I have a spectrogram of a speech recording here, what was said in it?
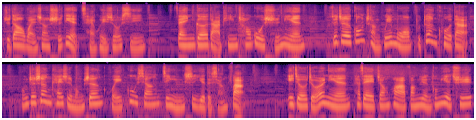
直到晚上十点才会休息。在英哥打拼超过十年，随着工厂规模不断扩大，洪哲胜开始萌生回故乡经营事业的想法。一九九二年，他在彰化方苑工业区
